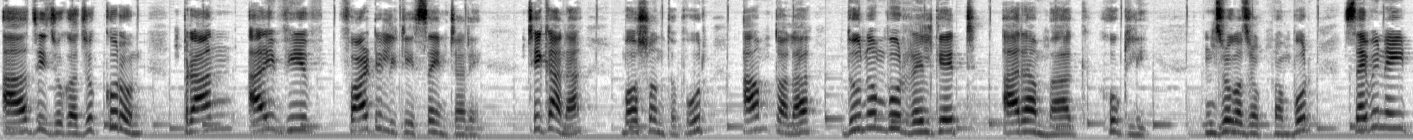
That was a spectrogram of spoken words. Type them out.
আজই যোগাযোগ করুন প্রাণ আইভিএফ ফার্টিলিটি সেন্টারে। ঠিকানা বসন্তপুর, আমতলা দু নম্বর রেলগেট, আরামবাগ, হুগলি। যোগাযোগ number seven eight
